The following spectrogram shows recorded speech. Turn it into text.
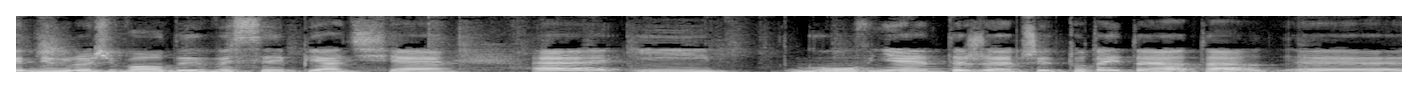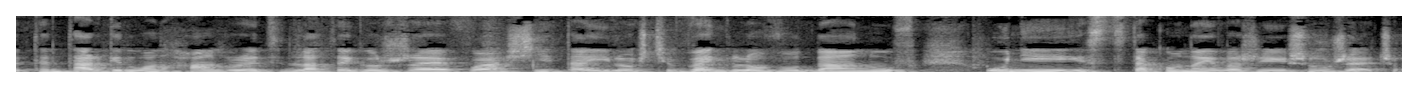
odpowiednią ilość wody, wysypiać się e, i głównie te rzeczy, tutaj ta, ta, e, ten target 100, dlatego że właśnie ta ilość węglowodanów u niej jest taką najważniejszą rzeczą.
